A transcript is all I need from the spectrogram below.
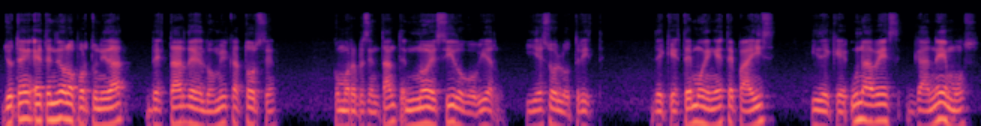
Yo te- he tenido la oportunidad de estar desde el 2014 como representante, no he sido gobierno y eso es lo triste, de que estemos en este país y de que una vez ganemos,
